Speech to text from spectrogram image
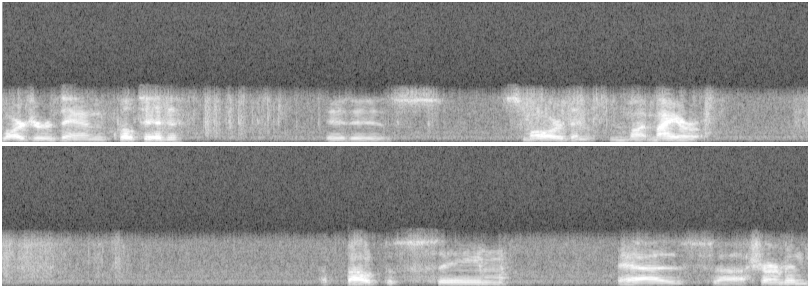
larger than Quilted. It is smaller than Meijer. About the same as uh, Charmin.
